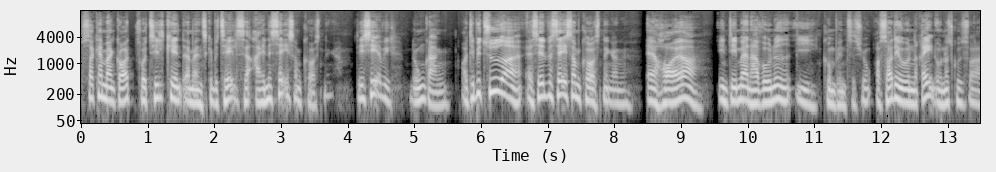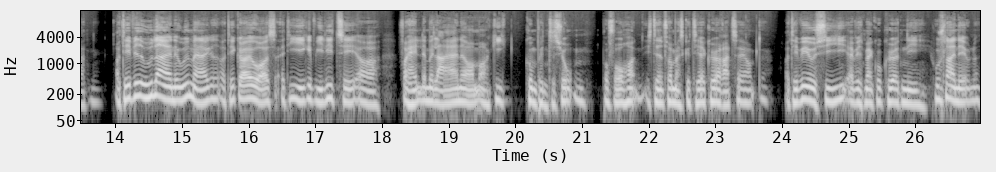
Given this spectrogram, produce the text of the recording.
så kan man godt få tilkendt, at man skal betale sig egne sagsomkostninger. Det ser vi nogle gange. Og det betyder, at selve sagsomkostningerne er højere end det, man har vundet i kompensation. Og så er det jo en ren underskudsforretning. Og det ved udlejerne udmærket, og det gør jo også, at de ikke er villige til at forhandle med lejerne om at give kompensationen på forhånd, i stedet for at man skal til at køre retssager om det. Og det vil jo sige, at hvis man kunne køre den i huslejenævnet,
